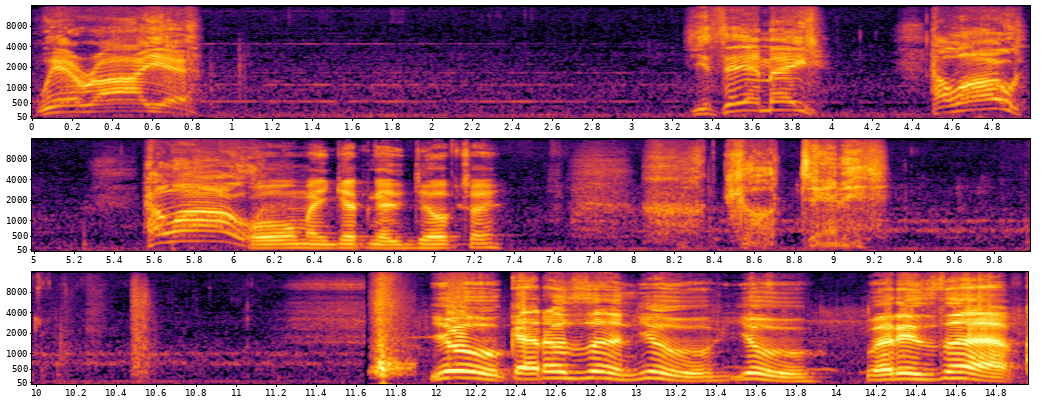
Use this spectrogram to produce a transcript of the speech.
Where are you? You there, mate? Hello? Hello? Oh my god, nggak dijawab coy. God damn it. Yo, Kak Rosen, yo, yo, what is up?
